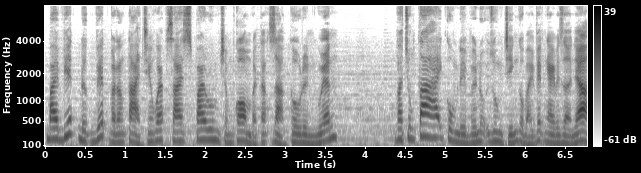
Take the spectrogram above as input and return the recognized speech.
Bài viết được viết và đăng tải trên website spyroom.com bởi tác giả Golden Nguyễn. Và chúng ta hãy cùng đến với nội dung chính của bài viết ngay bây giờ nhé.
